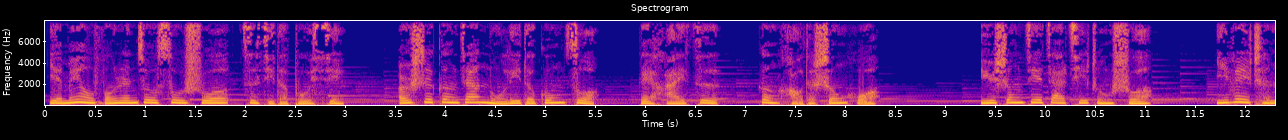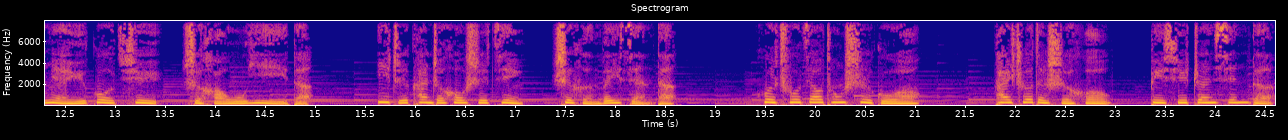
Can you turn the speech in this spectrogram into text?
也没有逢人就诉说自己的不幸，而是更加努力的工作，给孩子更好的生活。余生皆假期中说：“一味沉湎于过去是毫无意义的，一直看着后视镜是很危险的，会出交通事故哦。开车的时候必须专心的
